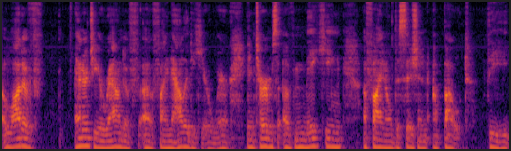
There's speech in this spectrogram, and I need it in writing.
a lot of energy around of, of finality here where in terms of making a final decision about the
